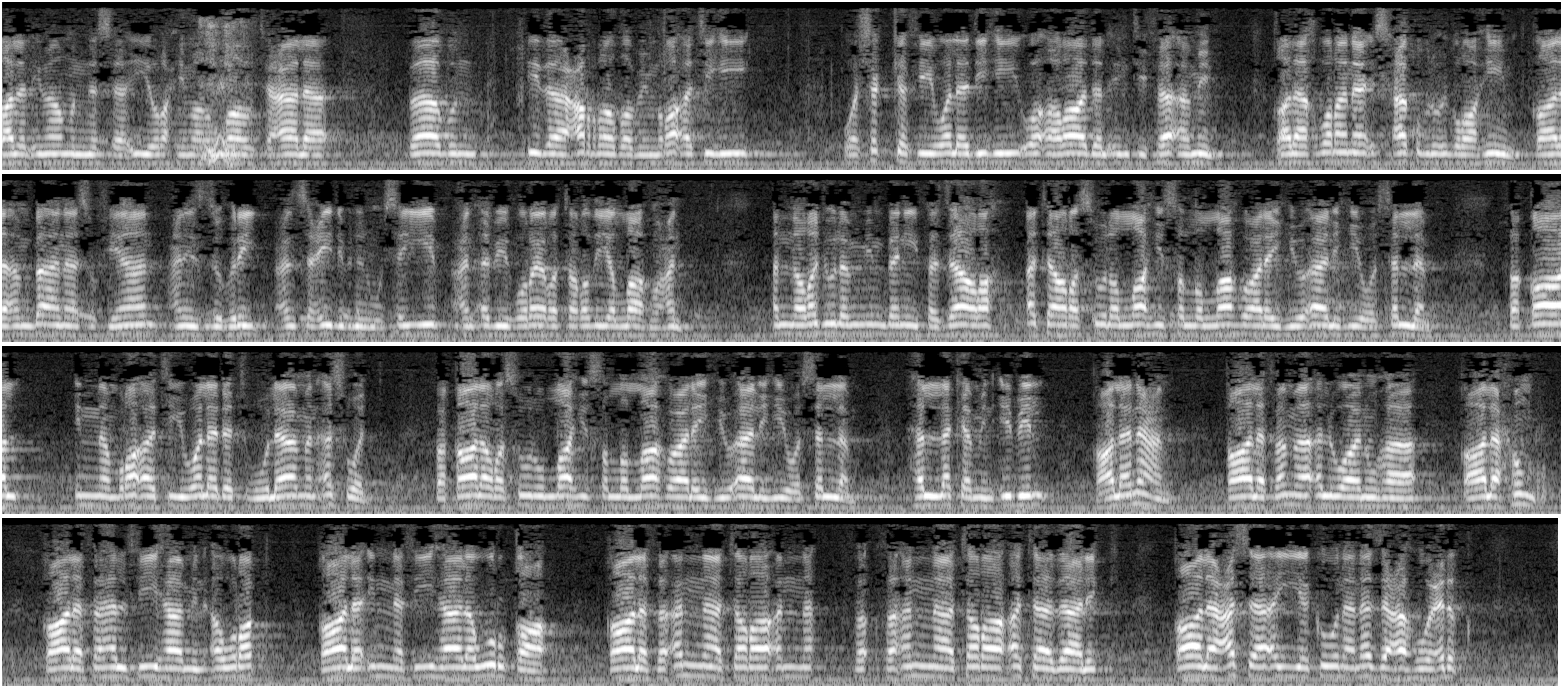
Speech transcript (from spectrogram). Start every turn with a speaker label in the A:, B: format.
A: قال الإمام النسائي رحمه الله تعالى باب إذا عرض بامرأته وشك في ولده وأراد الانتفاء منه. قال أخبرنا إسحاق بن إبراهيم قال أنبأنا سفيان عن الزهري عن سعيد بن المسيب عن أبي هريرة رضي الله عنه أن رجلا من بني فزارة أتى رسول الله صلى الله عليه وآله وسلم فقال إن امرأتي ولدت غلاما أسود. فقال رسول الله صلى الله عليه وآله وسلم هل لك من إبل؟ قال نعم. قال فما ألوانها؟ قال حمر. قال فهل فيها من أورق؟ قال إن فيها لورقا. قال فأنا ترى أن فأنا ترى أتى ذلك. قال عسى أن يكون نزعه عرق.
